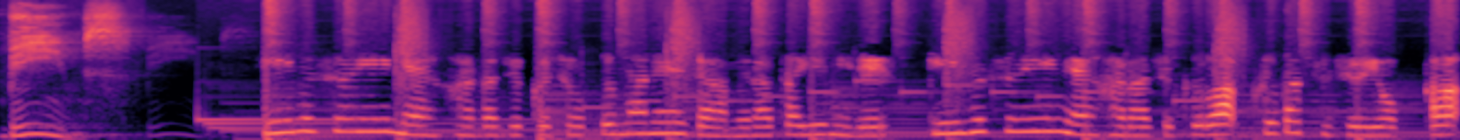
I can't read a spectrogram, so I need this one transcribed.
ビームスビームスイーメン原宿ショップマネージャー村田由美です。ビームスイーメン原宿は9月14日、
